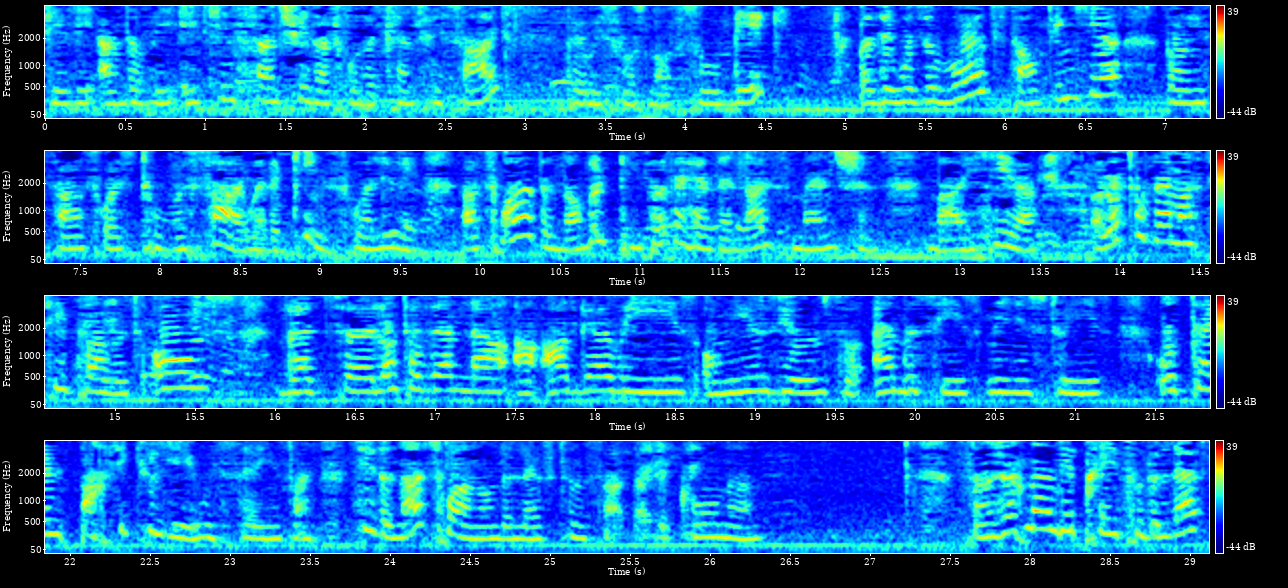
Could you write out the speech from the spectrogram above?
till the end of the 18th century that was the countryside. Paris was not so big. But there was a road starting here going southwest to Versailles where the kings were living. That's why the noble people they had a nice mansion by here. A lot of them are still private homes, but a lot of them now are art galleries or museums or embassies, ministries, hôtel particulier we say in France. See the nice one on the left hand side at the corner. Saint-Germain-des-Prés to the left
